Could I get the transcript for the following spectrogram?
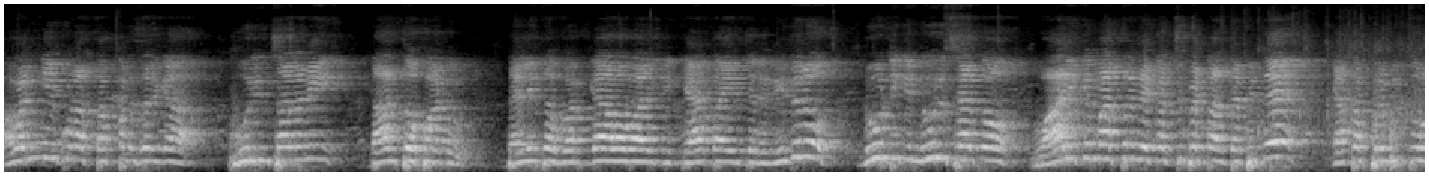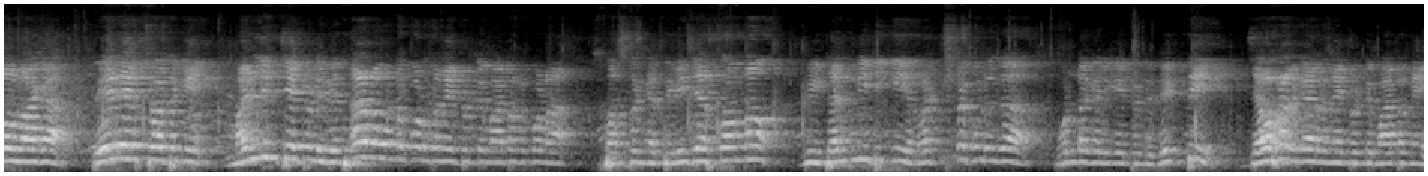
అవన్నీ కూడా తప్పనిసరిగా పూరించాలని దాంతో పాటు దళిత వర్గాల వారికి కేటాయించిన నిధులు నూటికి నూరు శాతం వారికి మాత్రమే ఖర్చు పెట్టాలి తప్పితే గత ప్రభుత్వంలో లాగా వేరే చోటకి మళ్ళించేటువంటి విధానం ఉండకూడదు అనేటువంటి మాటను కూడా స్పష్టంగా తెలియజేస్తా ఉన్నాం. వీటన్నిటికీ రక్షకుడుగా ఉండగలిగేటువంటి వ్యక్తి జవహర్ గారు అనేటువంటి మాటని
